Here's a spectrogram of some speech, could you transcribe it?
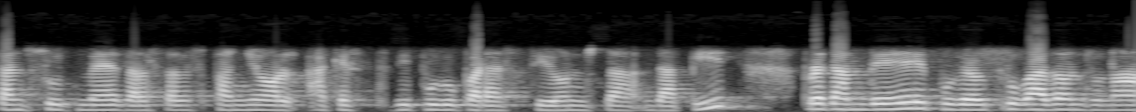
s'han sotmès a l'estat espanyol a aquest tipus d'operacions de, de pit, però també podeu trobar doncs, una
